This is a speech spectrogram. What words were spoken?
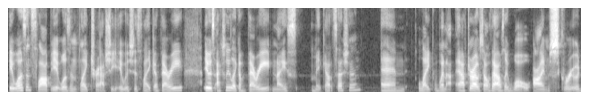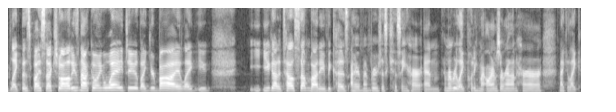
it wasn't sloppy it wasn't like trashy it was just like a very it was actually like a very nice makeout session and like when after I was done with that, I was like, whoa, I'm screwed. Like this bisexuality is not going away, dude. Like you're bi. Like you you got to tell somebody because I remember just kissing her and I remember like putting my arms around her and I could like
